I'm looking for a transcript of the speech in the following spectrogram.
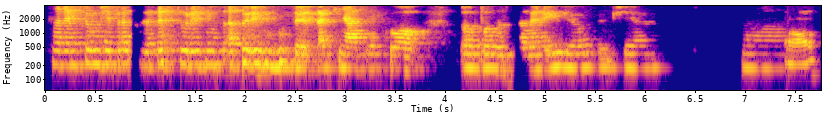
Vzhledem k tomu, že pracujete v turismus a turismus je tak nějak jako eh, pozastavený, že jo? takže... No. no,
